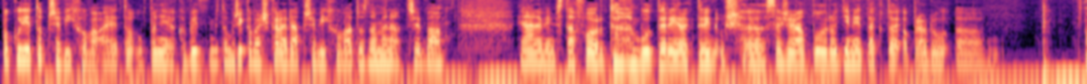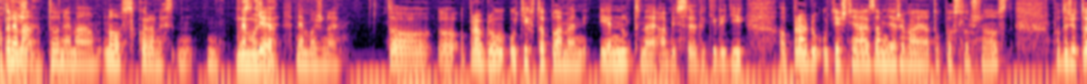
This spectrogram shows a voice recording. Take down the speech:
pokud je to převýchova a je to úplně, jakoby, my tomu říkáme škaredá převýchova, to znamená třeba já nevím, Stafford, Bull Terrier, který už uh, sežral půl rodiny, tak to je opravdu uh, to nemá, to nemá, no skoro ne, prostě nemožné. nemožné to opravdu u těchto plemen je nutné, aby se ti lidi opravdu útěšně zaměřovali na tu poslušnost, protože to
